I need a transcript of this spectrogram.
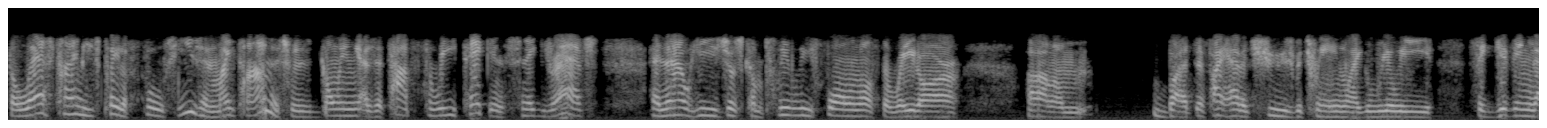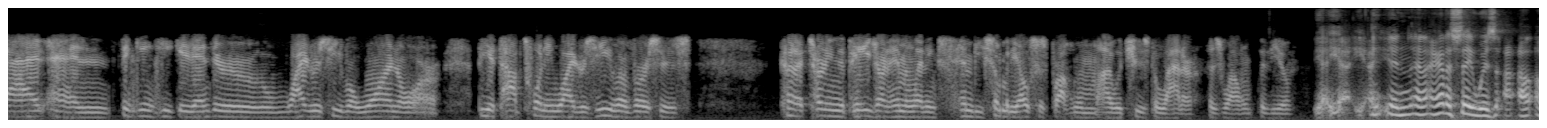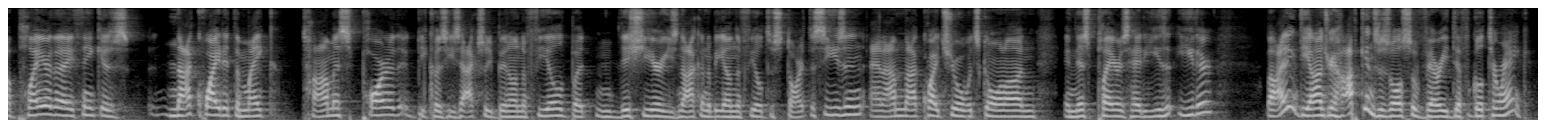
the last time he's played a full season, Mike Thomas was going as a top three pick in snake drafts, and now he's just completely fallen off the radar. Um, but if I had to choose between like really forgiving that and thinking he could enter wide receiver one or be a top 20 wide receiver versus kind of turning the page on him and letting him be somebody else's problem, I would choose the latter as well with you. Yeah, yeah, and, and I got to say, was a, a, player that I think is not quite at the Mike Thomas part of it because he's actually been on the field, but this year he's not going to be on the field to start the season, and I'm not quite sure what's going on in this player's head either. But I think DeAndre Hopkins is also very difficult to rank.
